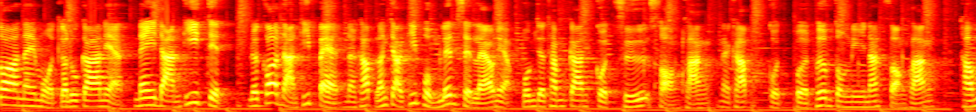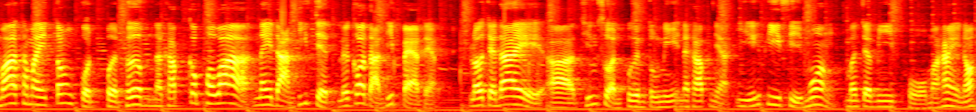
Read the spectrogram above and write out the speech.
ก็ในโหมดกาลูกาเนี่ยในด่านที่ 7 แล้วก็ด่านที่ 8 นะครับ หลังจากที่ผมเล่นเสร็จแล้วเนี่ย ผมจะทำการกดซื้อ 2 ครั้งนะครับ กดเปิดเพิ่มตรงนี้นะ 2 ครั้งถามว่าทำไมต้องกดเปิดเพิ่มนะครับ ก็เพราะว่าในด่านที่ 7 แล้วก็ด่านที่ 8 เนี่ย เราจะได้ชิ้นส่วนปืนตรงนี้นะครับเนี่ย EXP สีม่วงมันจะมีโผล่มาให้เนาะ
